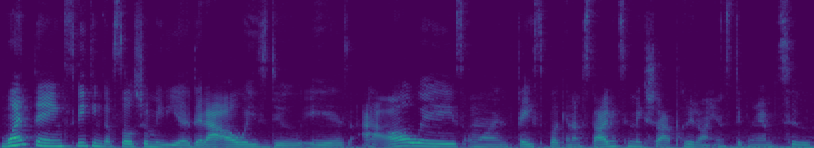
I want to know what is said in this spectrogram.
one thing, speaking of social media, that I always do is I always on Facebook, and I'm starting to make sure I put it on Instagram too.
